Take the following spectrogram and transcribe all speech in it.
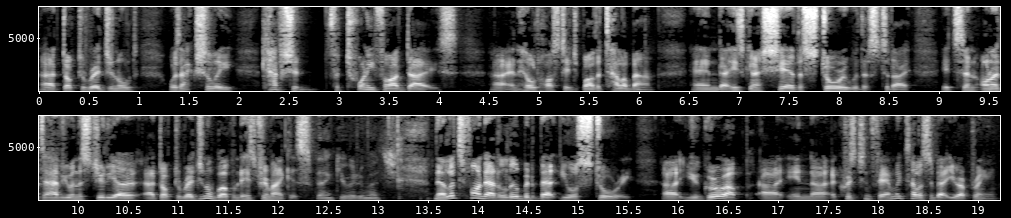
Uh, Dr. Reginald was actually captured for 25 days uh, and held hostage by the Taliban, and uh, he's going to share the story with us today. It's an honour to have you in the studio, uh, Dr. Reginald. Welcome to History Makers. Thank you very much. Now, let's find out a little bit about your story. Uh, you grew up uh, in uh, a Christian family. Tell us about your upbringing.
